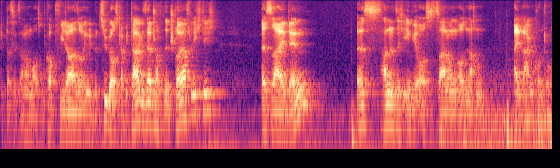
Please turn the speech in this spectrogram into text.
gebe das jetzt einfach mal aus dem Kopf wieder, so irgendwie Bezüge aus Kapitalgesellschaften sind steuerpflichtig, es sei denn, es handelt sich irgendwie aus Zahlungen aus, nach einem Einlagenkonto,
